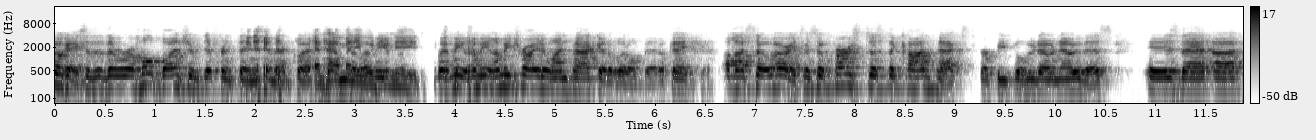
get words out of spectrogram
Okay, so there were a whole bunch of different things in that question. and how many so would me, you need? let me let me let me try to unpack it a little bit. Okay, uh, so all right, so so first, just the context for people who don't know this is that uh,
